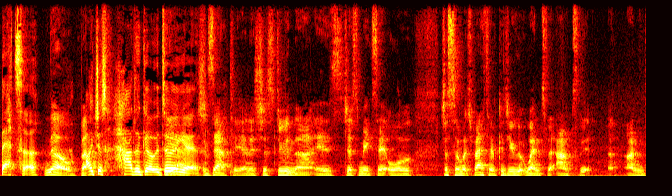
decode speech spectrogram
better. No, but I just had a go at doing yeah, it. Exactly, and it's just doing that is just makes it all just so much better because you went to the, out to the, uh, and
